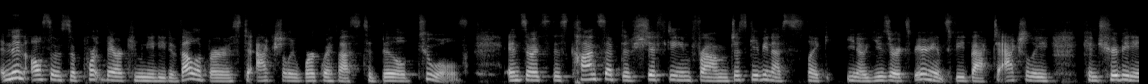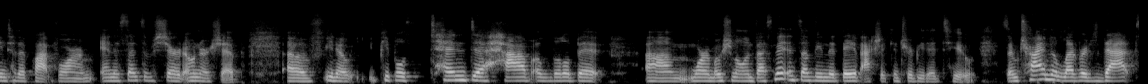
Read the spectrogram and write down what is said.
and then also support their community developers to actually work with us to build tools. And so it's this concept of shifting from just giving us like, you know, user experience feedback to actually contributing to the platform and a sense of shared ownership of, you know, people tend to have a little bit um, more emotional investment in something that they've actually contributed to. So I'm trying to leverage that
